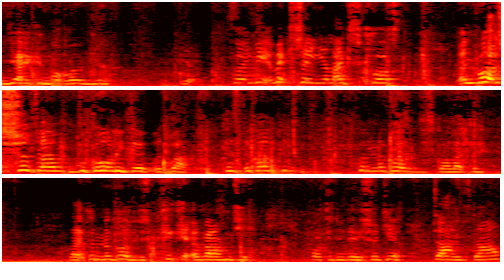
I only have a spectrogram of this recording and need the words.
Yeah, you can look like yeah. Yeah. So you need to make sure your legs closed. And what should um, the goalie do as well? Because the goalie couldn't, couldn't the goalie just go like this? Like couldn't the goalie just kick it around you? What could you do? Should you dive down?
